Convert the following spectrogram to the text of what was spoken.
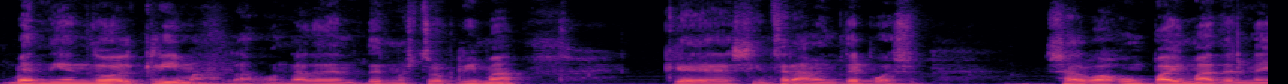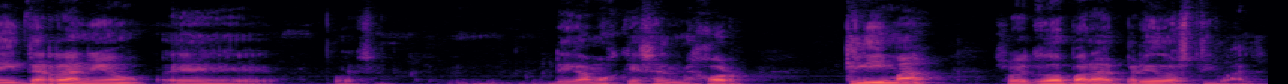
vendiendo el clima, la bondad de, nuestro clima, que sinceramente, pues, salvo algún país más del Mediterráneo, eh, pues digamos que es el mejor clima, sobre todo para el periodo estival,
